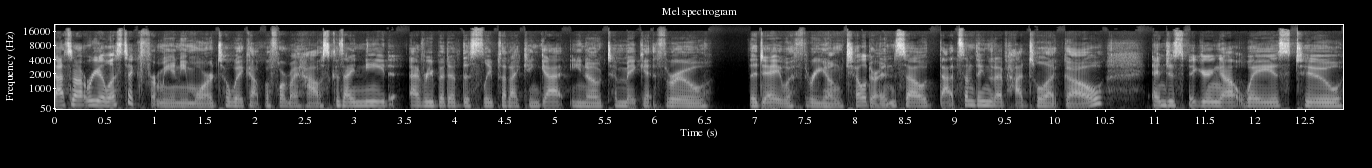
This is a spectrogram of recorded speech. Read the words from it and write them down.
that's not realistic for me anymore to wake up before my house because I need every bit of the sleep that I can get, you know, to make it through the day with three young children. So that's something that I've had to let go. And just figuring out ways to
